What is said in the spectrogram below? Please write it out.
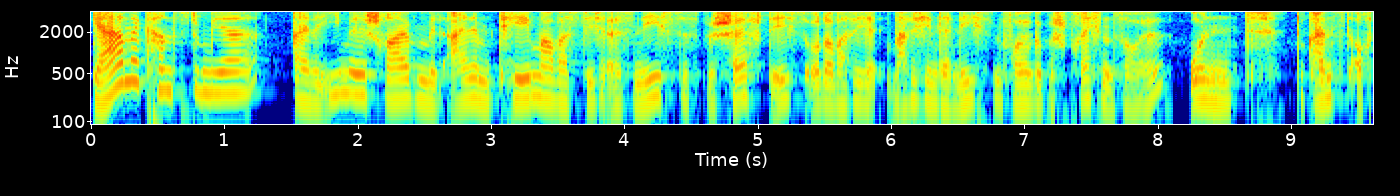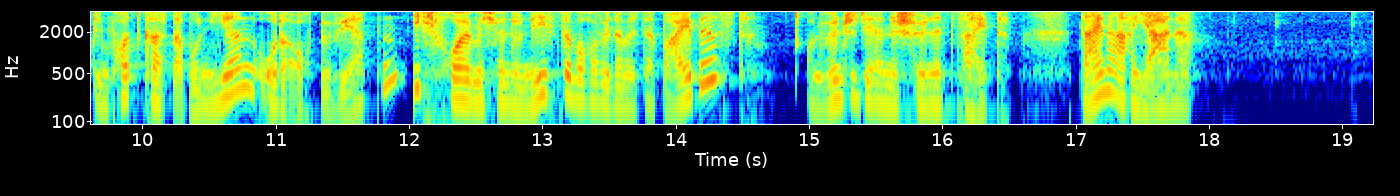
Gerne kannst du mir eine E-Mail schreiben mit einem Thema, was dich als nächstes beschäftigt oder was ich, was ich in der nächsten Folge besprechen soll. Und du kannst auch den Podcast abonnieren oder auch bewerten. Ich freue mich, wenn du nächste Woche wieder mit dabei bist und wünsche dir eine schöne Zeit. Deine Ariane.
